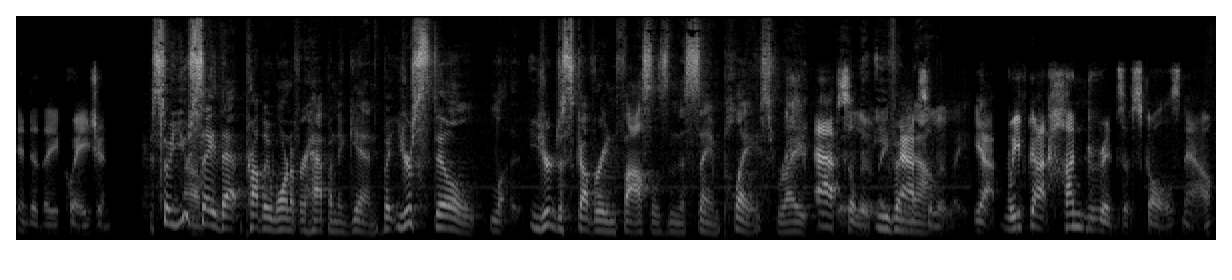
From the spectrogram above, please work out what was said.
into the equation. So you um, say that probably won't ever happen again, but you're still you're discovering fossils in the same place, right? Absolutely, even absolutely, now. yeah. We've got hundreds of skulls now.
